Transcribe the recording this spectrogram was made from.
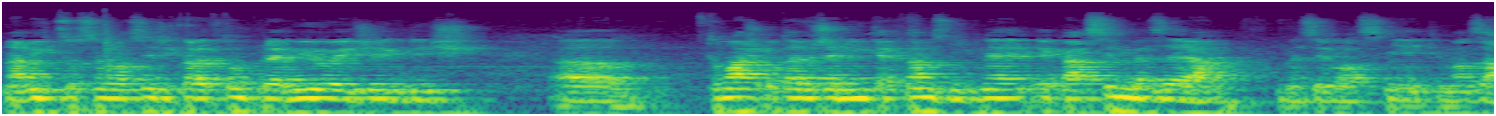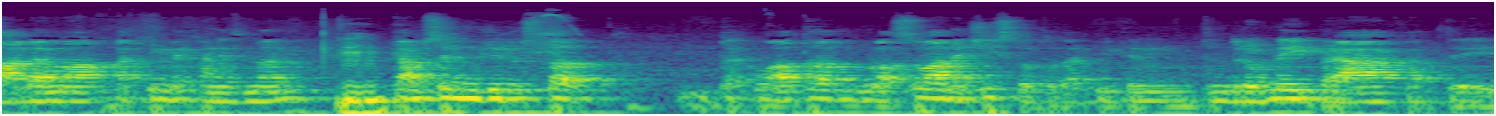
Navíc, co jsem vlastně říkal v tom preview, je, že když uh, to máš otevřený, tak tam vznikne jakási mezera mezi vlastně těma zádama a tím mechanismem, Mhm. kam se může dostat taková ta vlasová nečistota, takový ten, ten drobný práh a ty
